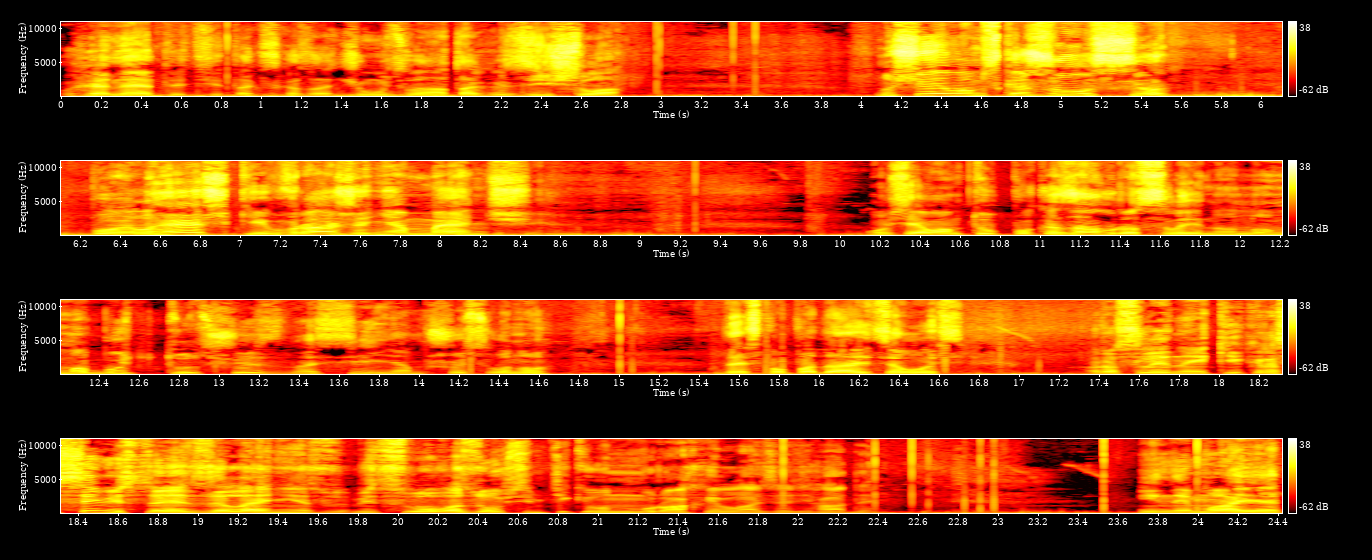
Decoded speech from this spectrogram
в генетиці, так сказати. Чомусь вона так зійшла. Ну що я вам скажу, що по ЛГшки враження менші. Ось я вам тут показав рослину, ну, мабуть, тут щось з насінням, щось воно десь попадається ось. Рослини, які красиві стоять, зелені, від слова зовсім, тільки вон мурахи лазять, гади. І немає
